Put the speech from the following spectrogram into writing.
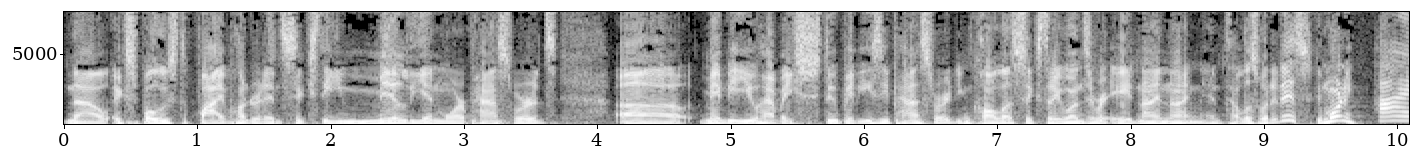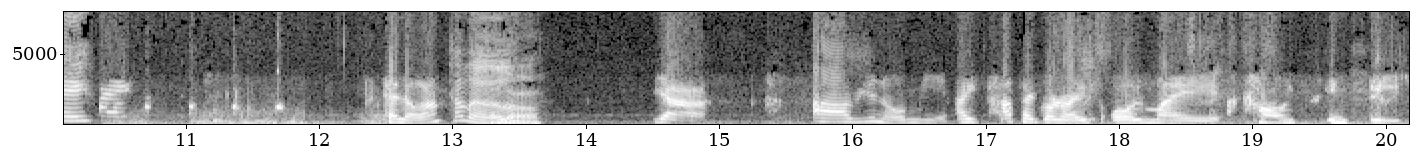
now exposed 560 million more passwords. Uh, maybe you have a stupid easy password. You can call us 6310899 and tell us what it is. Good morning. Hi. Hello. Hello. Hello. Yeah. Uh, you know me. I categorize all my accounts in three.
